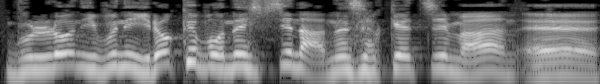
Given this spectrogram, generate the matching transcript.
물론 이분이 이렇게 보내시진 않으셨겠지만, 예,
